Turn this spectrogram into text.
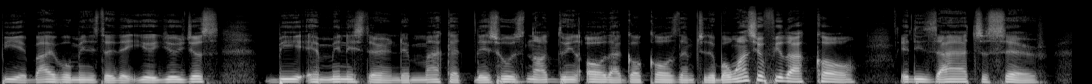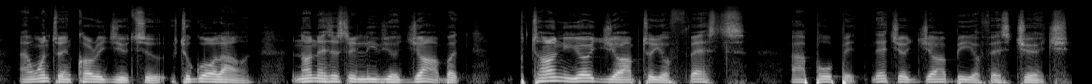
be a Bivo minister. That you you just be a minister in the marketplace who's not doing all that God calls them to do. But once you feel that call, a desire to serve, I want to encourage you to to go all out. Not necessarily leave your job, but turn your job to your first uh, pulpit. Let your job be your first church.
